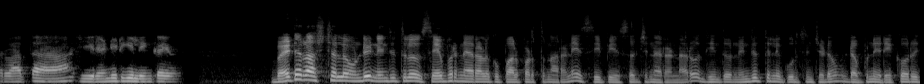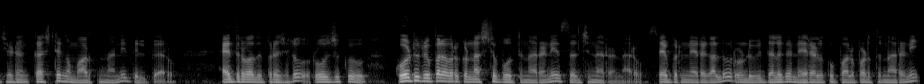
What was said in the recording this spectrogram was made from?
తర్వాత ఈ రెండింటికి లింక్ అయ్యి బయట రాష్ట్రాల్లో ఉండి నిందితులు సైబర్ నేరాలకు పాల్పడుతున్నారని సిపి సజ్జనర్ అన్నారు. దీంతో నిందితుల్ని గుర్తించడం డబ్బుని రికవరీ చేయడం కష్టంగా మారుతుందని తెలిపారు. హైదరాబాద్ ప్రజలు రోజుకు కోటి రూపాయల వరకు నష్టపోతున్నారని సజ్జనర్ అన్నారు. సైబర్ నేరగాళ్ళు రెండు విధాలుగా నేరాలకు పాల్పడుతున్నారని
